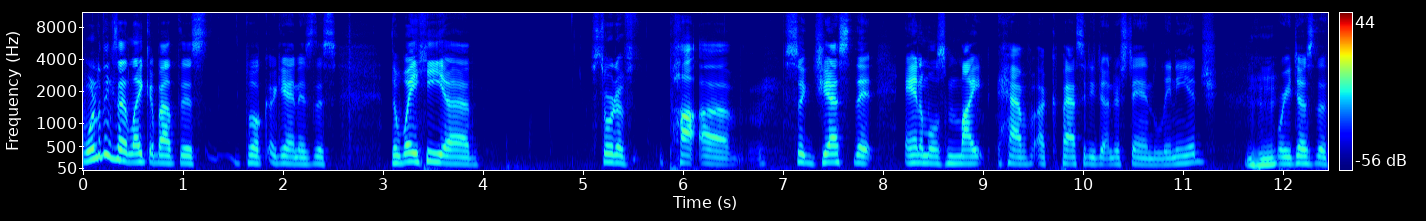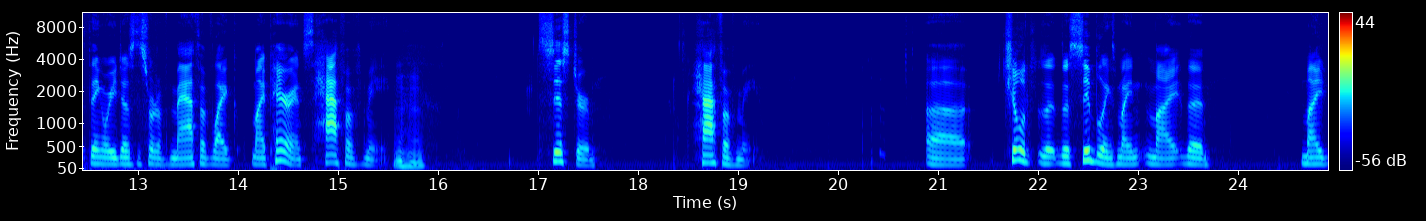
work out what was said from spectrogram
One of the things I like about this book again is this, the way he uh, sort of po- uh, suggests that animals might have a capacity to understand lineage. Where he does the thing where he does the sort of math of like my parents, half of me, sister, half of me, uh, children, the, the siblings, my my the my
